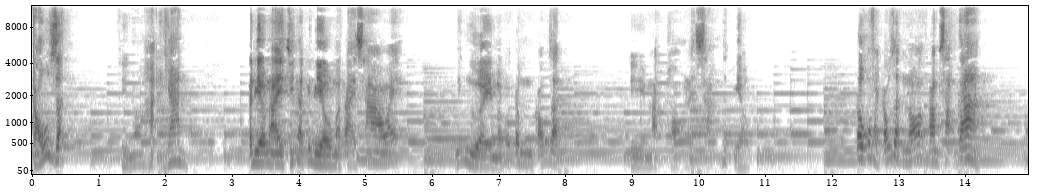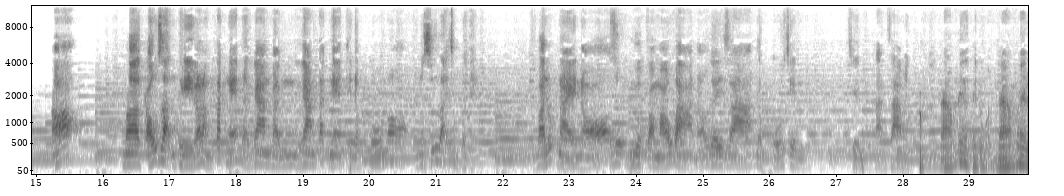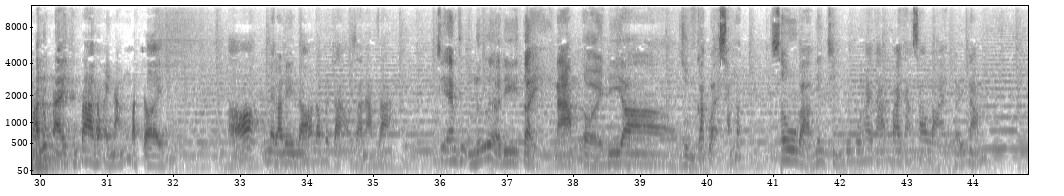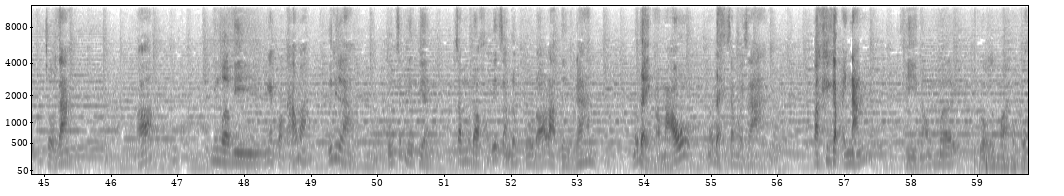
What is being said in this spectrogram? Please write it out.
cáu giận thì nó hại gan. Và điều này chính là cái điều mà tại sao ấy, những người mà có tâm cáu giận thì mặt họ lại sạm rất nhiều. Đâu có phải cáu giận nó làm sạm ra. Đó, mà cáu giận thì nó làm tắc nghẽn ở gan và gan tắc nghẽn thì độc tố nó nó giữ lại trong cơ thể. Và lúc này nó dội ngược vào máu và nó gây ra độc tố trên trên làn da mình. Nám đấy là thầy đúng không nám hay là và lúc này chúng ta gặp ánh nắng mặt trời. Đó cái melanin đó nó mới tạo ra nám da. Chị em phụ nữ là đi tẩy nám rồi đi uh, dùng các loại sóng đó, sâu vào nhưng chỉ được một hai tháng vài tháng sau lại thấy nám trổ ra. Đó. Nhưng mà vì nghe quảng cáo mà cứ đi làm tốn rất nhiều tiền. Trong đó không biết rằng độc tố đó là từ gan. Nó đẩy vào máu nó đẩy ra ngoài da và khi gặp ánh nắng thì nó mới lộ ra ngoài một bộ.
